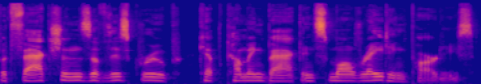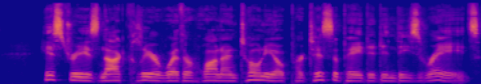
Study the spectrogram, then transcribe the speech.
but factions of this group kept coming back in small raiding parties. History is not clear whether Juan Antonio participated in these raids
